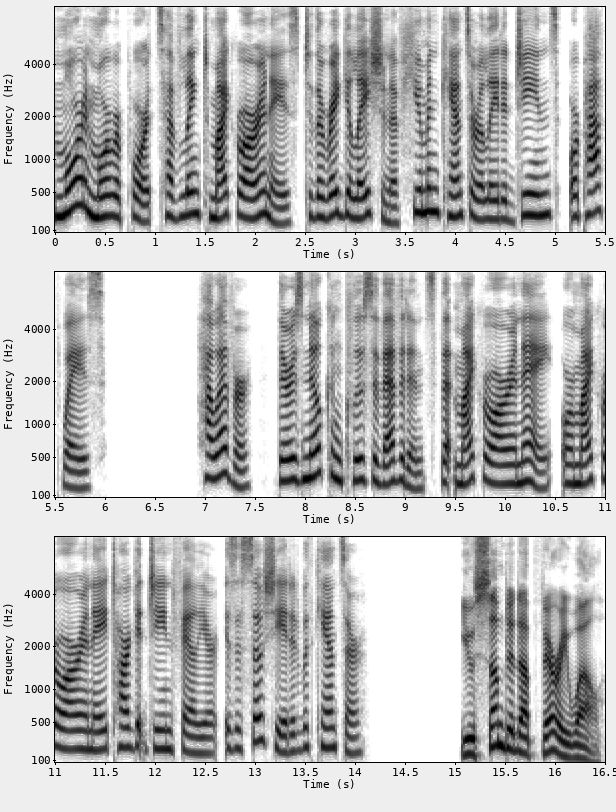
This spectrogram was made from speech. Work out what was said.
More and more reports have linked microRNAs to the regulation of human cancer related genes or pathways. However, there is no conclusive evidence that microRNA or microRNA target gene failure is associated with cancer. You summed it up very well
